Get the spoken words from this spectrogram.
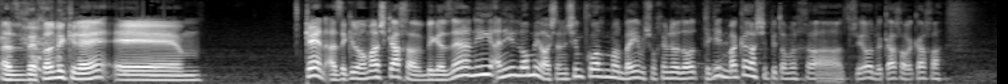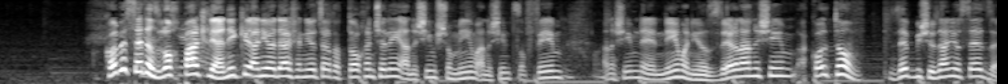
אז בכל מקרה, כן, אז זה כאילו ממש ככה, ובגלל זה אני, אני לא מיואש, אנשים כל הזמן באים ושולחים לי הודעות, תגיד, כן. מה קרה שפתאום לך צפיות וככה וככה? הכל בסדר, זה לא אכפת כן. לי, אני כאילו, אני יודע שאני יוצר את התוכן שלי, אנשים שומעים, אנשים צופים, נכון, אנשים נהנים, אני עוזר לאנשים, הכל טוב. זה, בשביל זה אני עושה את זה.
